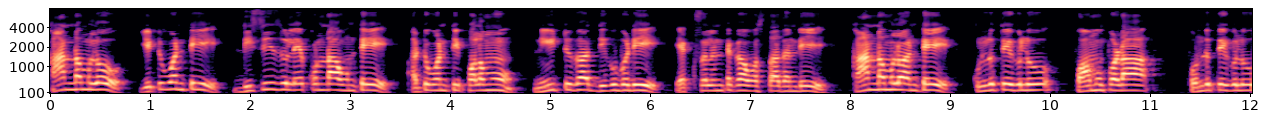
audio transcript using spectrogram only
కాండంలో ఎటువంటి డిసీజు లేకుండా ఉంటే అటువంటి పొలము నీట్గా దిగుబడి ఎక్సలెంట్గా వస్తుందండి. కాండంలో అంటే కుళ్ళు తెగులు పాముపడ పండు పొండు తెగులు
